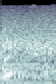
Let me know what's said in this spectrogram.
Woo!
